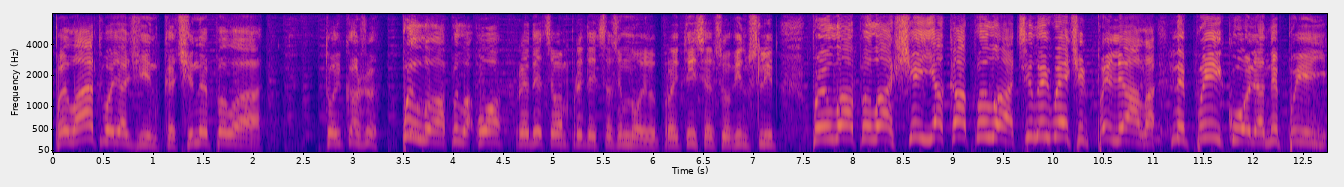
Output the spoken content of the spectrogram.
пила твоя жінка чи не пила? Той каже: пила, пила. О, прийдеться вам прийдеться зі мною пройтися, все, він вслід. Пила, пила, ще яка пила, цілий вечір пиляла. Не пий, Коля, не пий.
